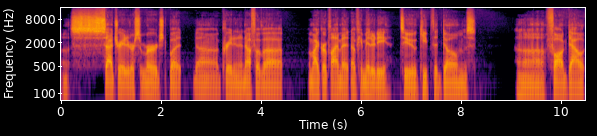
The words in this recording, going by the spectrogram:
uh, saturated or submerged, but uh, creating enough of a, a, microclimate of humidity to keep the domes uh, fogged out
